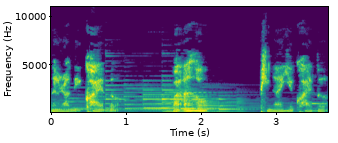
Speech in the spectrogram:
能让你快乐。晚安喽，平安夜快乐。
